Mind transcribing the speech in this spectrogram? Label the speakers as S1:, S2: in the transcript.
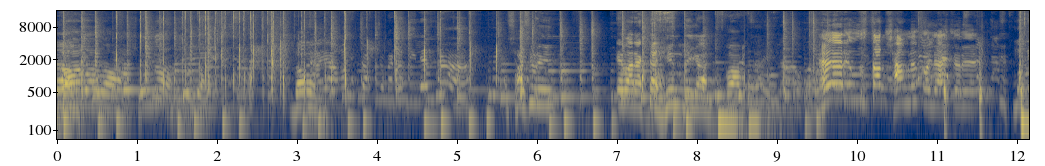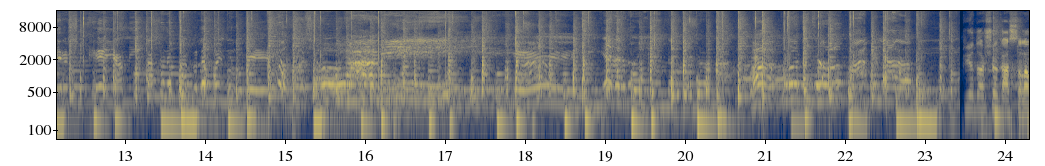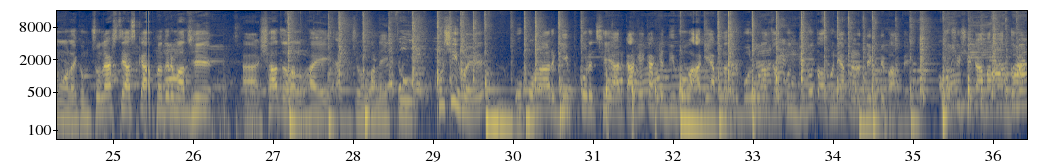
S1: সুন্দর সুন্দর ধরেন শাশুড়ি এবার একটা হিন্দি গান।
S2: হ্যাঁ রে উস্তাদ সামনে চলে আইছে রে।
S3: মনের সুখে আমি তখন পাগল হই মুরে
S2: প্রিয় দর্শক আসসালামু আলাইকুম। চলে আসছে আজকে আপনাদের মাঝে আহ, শাহজালাল ভাই একজন মানে একটু খুশি হয়ে উপহার গিফট করেছে আর কাকে কাকে দিব, আগে আপনাদের বলব না, যখন দিব তখনই আপনারা দেখতে পারবেন। অবশ্যই সেটা আমার মাধ্যমে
